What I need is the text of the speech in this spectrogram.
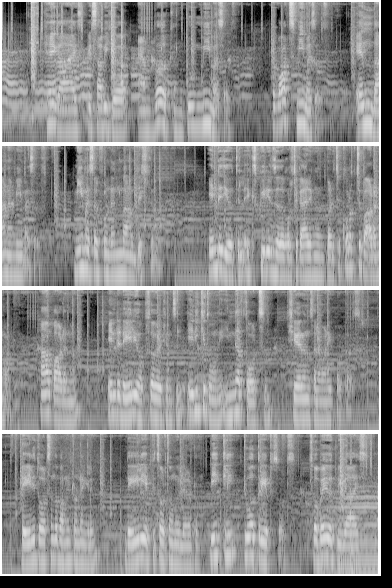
Hey guys, it's Abhi here and welcome to Me Myself. But what's Me Myself? എന്താണ് Me Myself? Me Myself കൊണ്ട് എന്താണ് ഉദ്ദേശിക്കുന്നത് എന്റെ ജീവിതത്തിൽ എക്സ്പീരിയൻസ് ചെയ്ത കുറച്ച് കാര്യങ്ങൾ പഠിച്ച കുറച്ച് പാഠങ്ങളുണ്ട് ആ പാഠങ്ങളും എന്റെ ഡെയിലി ഒബ്സർവേഷൻസിൽ എനിക്ക് തോന്നി ഇന്നർ തോട്ട്സും ഷെയർ ചെയ്യുന്ന സ്ഥലമാണ് ഈ പോഡ്കാസ്റ്റ് ഡെയിലി തോട്ട്സ് എന്ന് പറഞ്ഞിട്ടുണ്ടെങ്കിലും ഡെയിലി എപ്പിസോഡ്സ് ഒന്നുമില്ല കേട്ടോ weekly two or three episodes So bear with me, guys.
